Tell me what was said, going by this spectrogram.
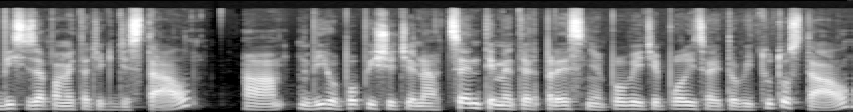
Vy si zapamätáte, kde stál a vy ho popíšete na centimeter presne, poviete policajtovi, tuto stál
